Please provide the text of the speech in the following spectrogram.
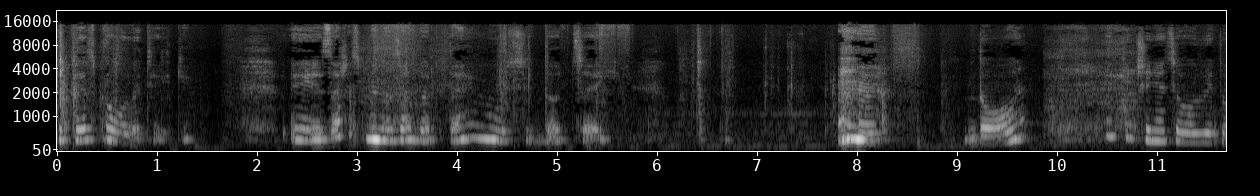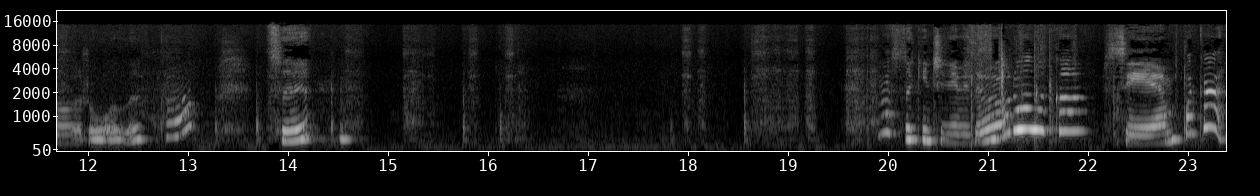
Тобто я спробувала тільки. І зараз ми назад вертаємося до цей. До закінчення цього відеоролика. Це у нас закінчення відеоролика. Всім пока!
